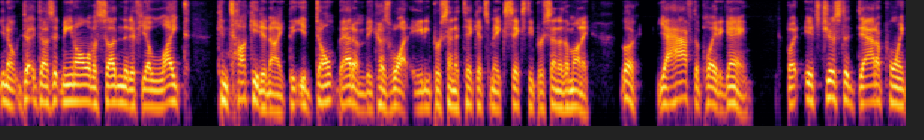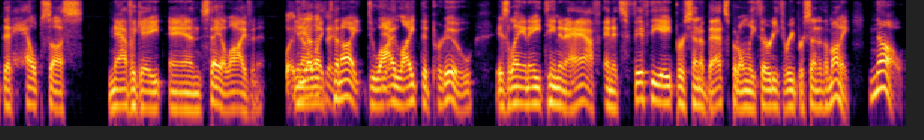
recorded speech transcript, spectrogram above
You know, d- does it mean all of a sudden that if you liked Kentucky tonight that you don't bet them because what 80% of tickets make 60% of the money? Look, you have to play the game, but it's just a data point that helps us navigate and stay alive in it. Well, you know, like thing, tonight, do yeah. I like that Purdue is laying 18 and a half and it's 58% of bets, but only 33% of the money. No,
